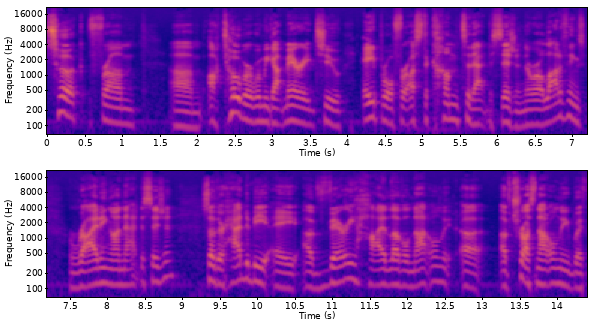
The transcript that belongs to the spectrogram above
took from um, October when we got married to April for us to come to that decision. There were a lot of things riding on that decision. So there had to be a, a very high level, not only uh, of trust, not only with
